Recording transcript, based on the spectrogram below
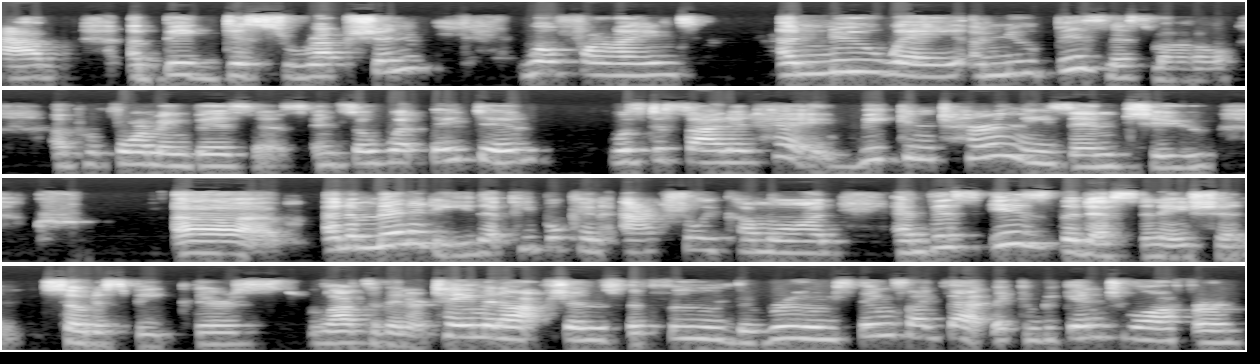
have a big disruption, will find a new way, a new business model of performing business. And so what they did was decided, hey, we can turn these into uh, an amenity that people can actually come on, and this is the destination, so to speak. There's lots of entertainment options, the food, the rooms, things like that. They can begin to offer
